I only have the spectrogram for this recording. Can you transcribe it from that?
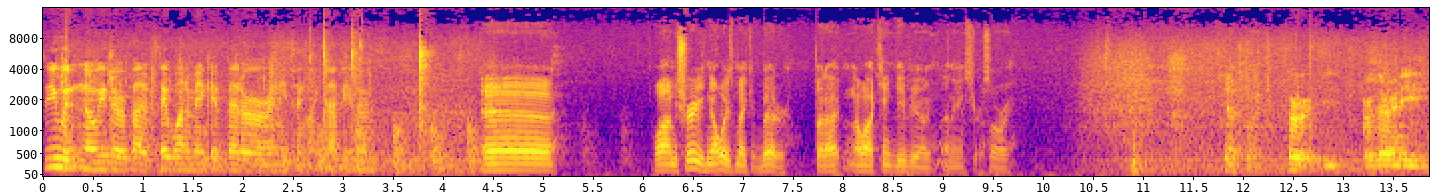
So you wouldn't know either about if they want to make it better or anything like that either? Uh, well, I'm sure you can always make it better, but I, no, I can't give you a, an answer. Sorry. Yeah, go. Are, are there any,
